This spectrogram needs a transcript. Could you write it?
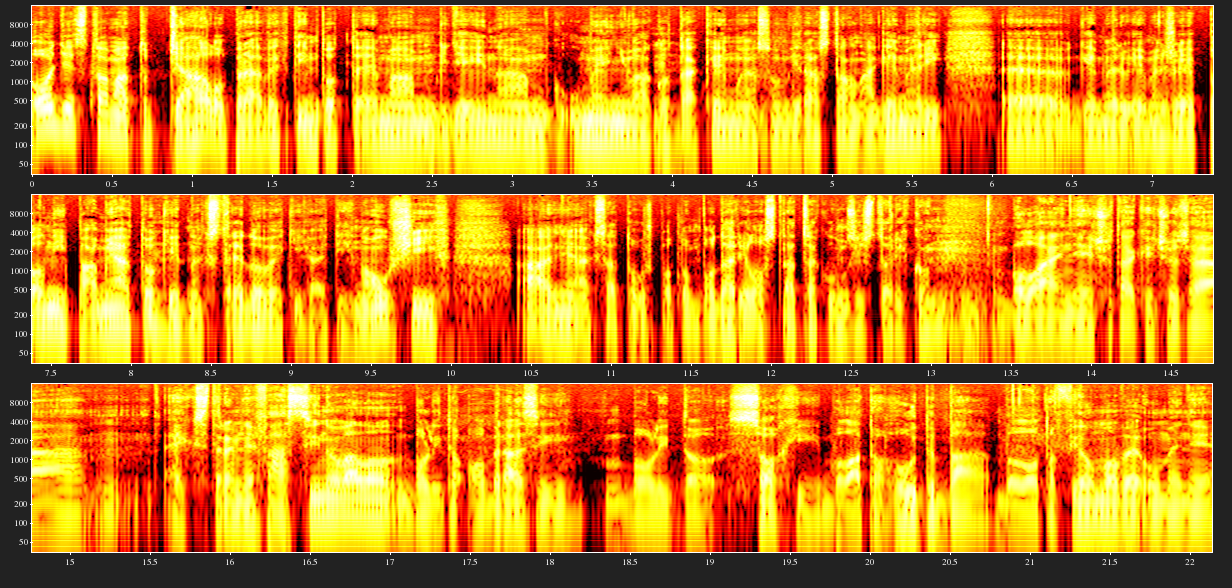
Od detstva ma to ťahalo práve k týmto témam, k dejinám, k umeniu ako mm. takému. Ja som vyrastal na Gemery. E, Gemer vieme, že je plný pamiatok, mm. jednak stredovekých, aj tých novších a nejak sa to už potom podarilo stať sa kunzistorikom. Mm. Bolo aj niečo také, čo ťa mm, extrémne fascinovalo? Boli to obrazy, boli to sochy, bola to hudba, bolo to filmové umenie,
